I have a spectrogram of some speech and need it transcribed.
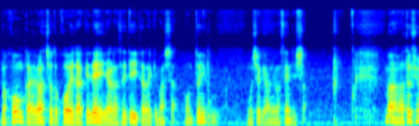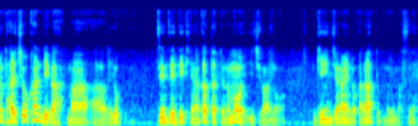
まあ、今回はちょっと声だけでやらせていただきました。本当に申し訳ありませんでした。まあ、私の体調管理が、まあ、あよ全然できてなかったっていうのも一番の原因じゃないのかなと思いますね。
